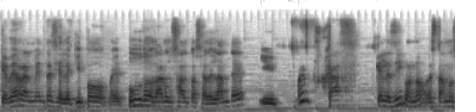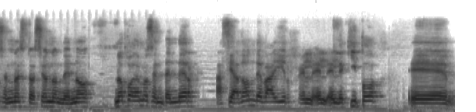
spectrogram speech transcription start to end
que ver realmente si el equipo eh, pudo dar un salto hacia adelante. Y bueno, pues Haas, ¿qué les digo? no Estamos en una situación donde no, no podemos entender hacia dónde va a ir el, equipo, eh,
